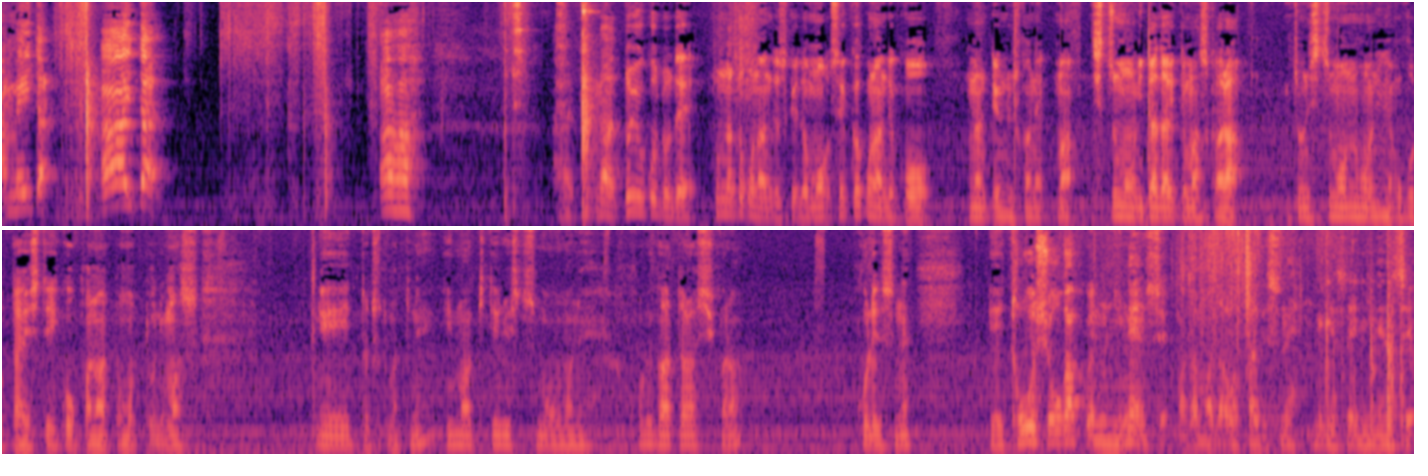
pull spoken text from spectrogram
あ目痛い。あー痛い。ああはいまあということでそんなとこなんですけどもせっかくなんでこう何て言うんですかねまあ質問いただいてますからその質問の方にね、お答えしていこうかなと思っております。えー、っと、ちょっと待ってね。今来てる質問はね、これが新しいかな？これですね。えー、東小学園の2年生。まだまだ若いですね。いいですね、2年生。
